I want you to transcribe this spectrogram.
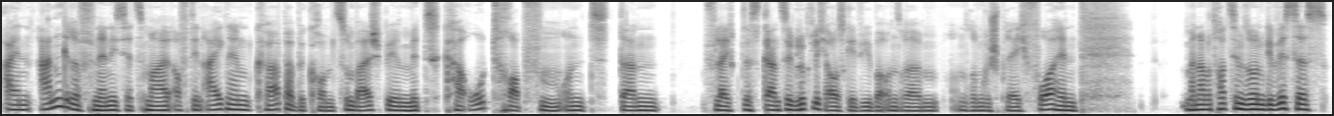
einen Angriff, nenne ich es jetzt mal, auf den eigenen Körper bekommt, zum Beispiel mit K.O.-Tropfen und dann vielleicht das Ganze glücklich ausgeht, wie bei unserem, unserem Gespräch vorhin, man aber trotzdem so ein gewisses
